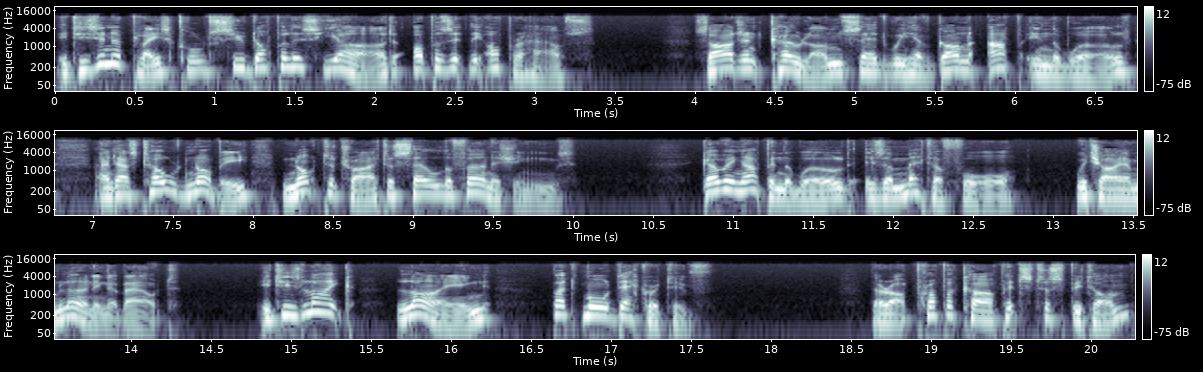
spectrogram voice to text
It is in a place called Pseudopolis Yard, opposite the Opera House. Sergeant Colon said we have gone up in the world, and has told Nobby not to try to sell the furnishings. Going up in the world is a metaphor, which I am learning about. It is like lying, but more decorative. There are proper carpets to spit on.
